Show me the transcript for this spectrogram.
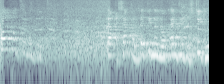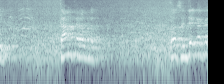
कोण बोलतोय तर अशा पद्धतीनं लोकांची दृष्टी ठेवून काम करावं लागतं. संजय काका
